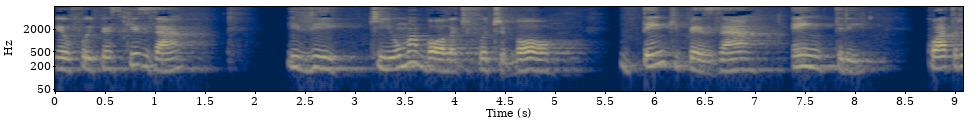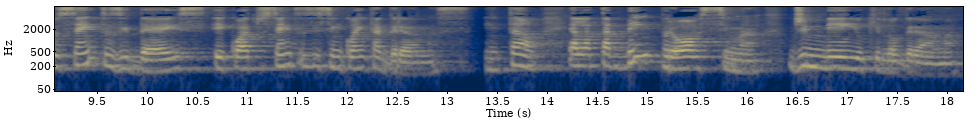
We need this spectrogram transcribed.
Eu fui pesquisar e vi que uma bola de futebol tem que pesar entre 410 e 450 gramas. Então, ela está bem próxima de meio quilograma,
